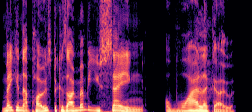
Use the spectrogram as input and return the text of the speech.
making that pose because I remember you saying a while ago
